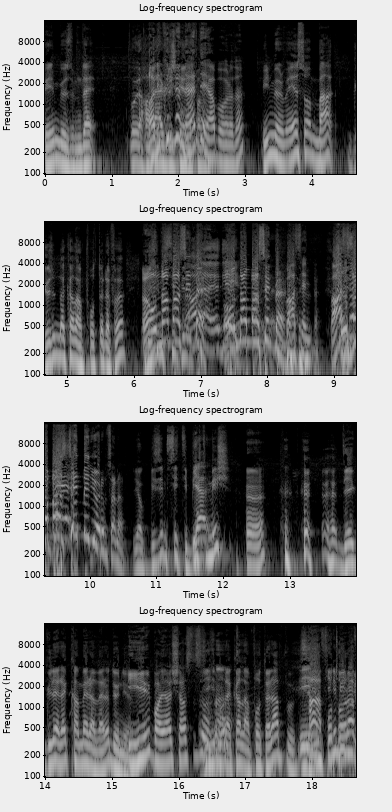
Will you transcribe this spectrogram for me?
benim gözümde bu haber Ali Kırca nerede falan- ya bu arada? Bilmiyorum en son ben gözümde kalan fotoğrafı Ha, ondan bahsetme. Değil. Ondan bahsetme. Bahsetme. Ondan Bahsetme. bahsetme diyorum sana. Yok bizim City Ya- bitmiş Hı. diye gülerek kameralara dönüyor. İyi bayağı şanslısın. Zihnimde kalan fotoğraf bu. İyi. Ha fotoğraf.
